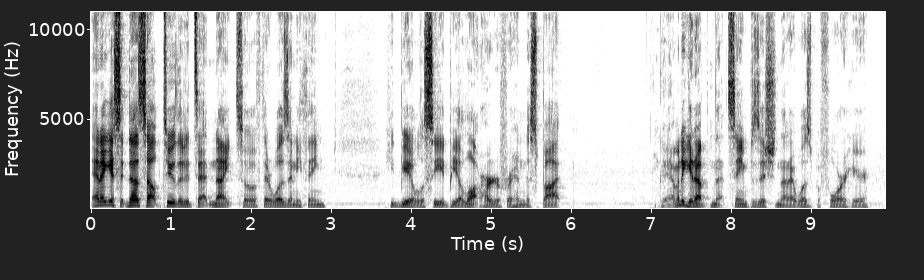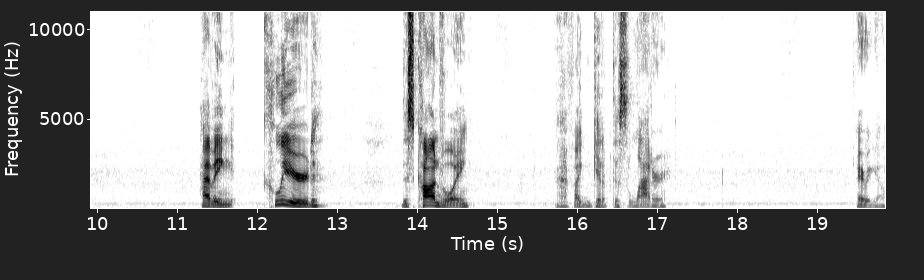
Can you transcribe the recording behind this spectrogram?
And I guess it does help, too, that it's at night. So if there was anything, he'd be able to see. It'd be a lot harder for him to spot. Okay, I'm going to get up in that same position that I was before here. Having cleared this convoy. If I can get up this ladder. There we go.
